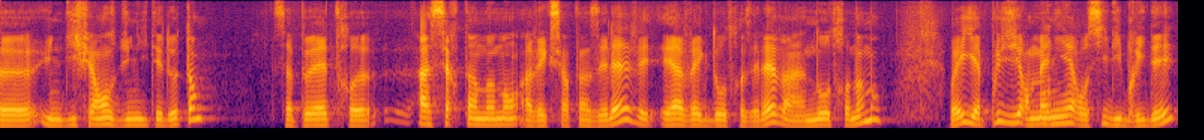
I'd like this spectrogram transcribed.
euh, une différence d'unité de temps. Ça peut être euh, à certains moments avec certains élèves et, et avec d'autres élèves à un autre moment. Vous voyez, il y a plusieurs manières aussi d'hybrider.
